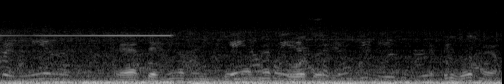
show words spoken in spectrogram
termina. É, termina de um, não pro conhece, outro aqui é ali. perigo. viu? É perigoso mesmo.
